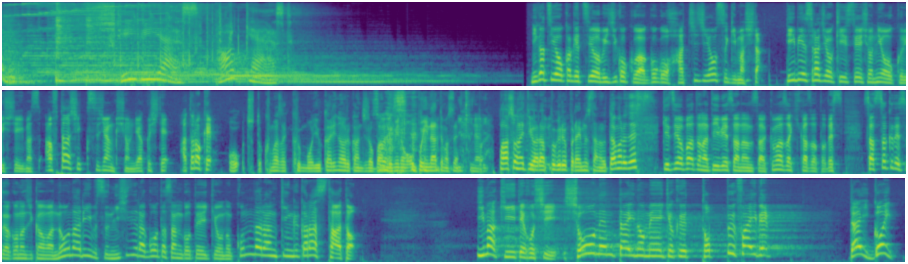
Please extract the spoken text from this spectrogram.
TBS Podcast 2月8日月曜日時刻は午後8時を過ぎました。TBS ラジオキーステーションにお送りしています。アフターシックスジャンクション略してアトロケ。おちょっと熊崎君もゆかりのある感じの番組の オープニングになってますね。いきなり。パーソナリティはラップグループライムスターの歌丸です。月曜パートナー TBS アナウンサー熊崎和人です。早速ですがこの時間はノーナリーブス西寺豪太さんご提供のこんなランキングからスタート今聴いてほしい少年隊の名曲トップ5第5位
